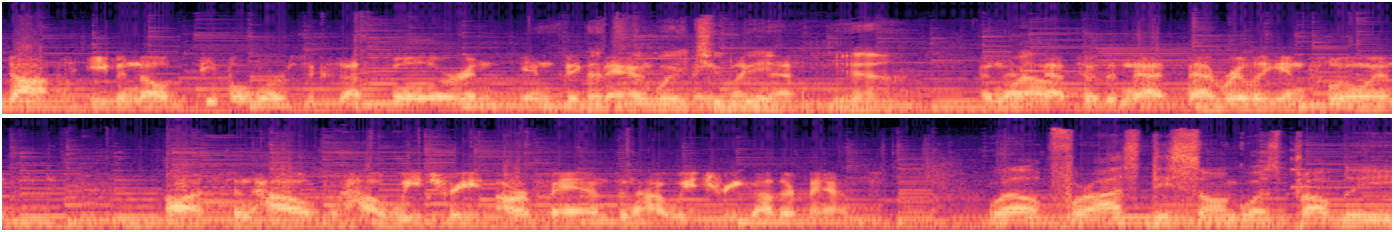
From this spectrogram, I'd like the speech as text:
stopped, even though people were successful or in, in big That's bands the way and it things should like be. that. Yeah. And, that, Well- that's and that that really influenced us and how how we treat our fans and how we treat other bands. Well, for us, this song was probably,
